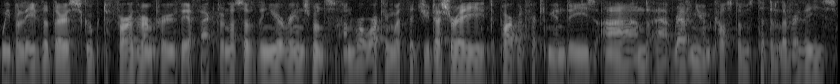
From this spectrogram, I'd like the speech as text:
we believe that there is scope to further improve the effectiveness of the new arrangements and we're working with the Judiciary, Department for Communities and uh, Revenue and Customs to deliver these.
